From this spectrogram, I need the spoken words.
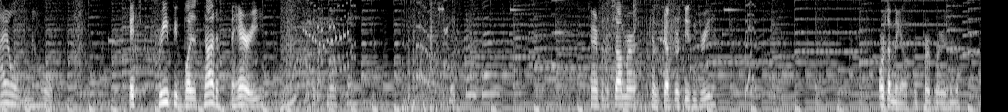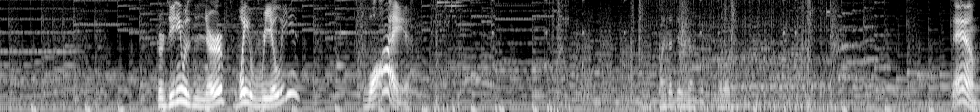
I don't know. It's creepy, but it's not a fairy. Makes no sense. Makes no sense. Coming for the summer because we've got through Season 3? Or something else is perfectly reasonable. Gardenia was nerfed? Wait, really? Why? Why is that doing nothing? Hello? Damn.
